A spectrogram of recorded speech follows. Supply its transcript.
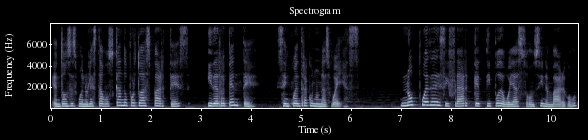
Entonces, bueno, él está buscando por todas partes y de repente se encuentra con unas huellas. No puede descifrar qué tipo de huellas son, sin embargo,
